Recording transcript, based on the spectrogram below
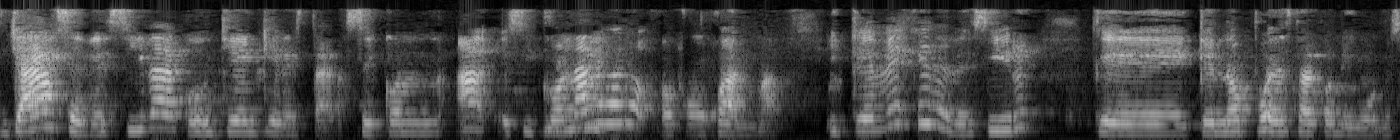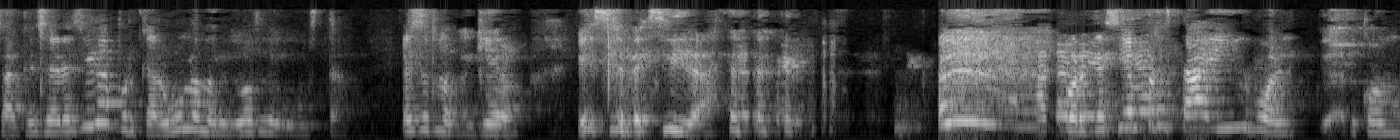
ya se decida con quién quiere estar, si con, ah, si con Álvaro o con Juanma, y que deje de decir que, que, no puede estar con ninguno, o sea, que se decida porque a alguno de los dos le gusta. Eso es lo que quiero, que se decida. porque siempre está ahí con,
